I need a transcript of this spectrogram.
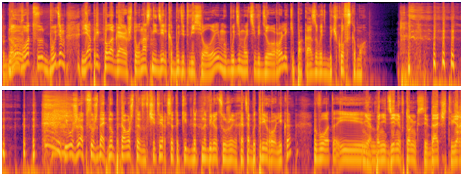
да. ну вот, будем... Я предполагаю, что у нас неделька будет веселой, мы будем эти видеоролики показывать Бычковскому. и уже обсуждать, ну, потому что в четверг все-таки наберется уже хотя бы три ролика, вот, и... Нет, понедельник, вторник, среда, четверг.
